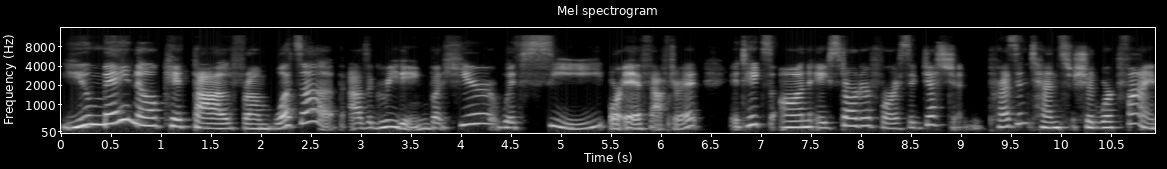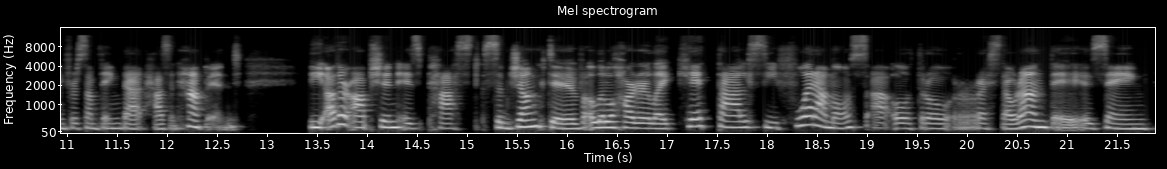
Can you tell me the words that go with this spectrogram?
You may know ¿qué tal from what's up as a greeting, but here with si or if after it, it takes on a starter for a suggestion. Present tense should work fine for something that hasn't happened. The other option is past subjunctive, a little harder, like ¿qué tal si fuéramos a otro restaurante? is saying,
